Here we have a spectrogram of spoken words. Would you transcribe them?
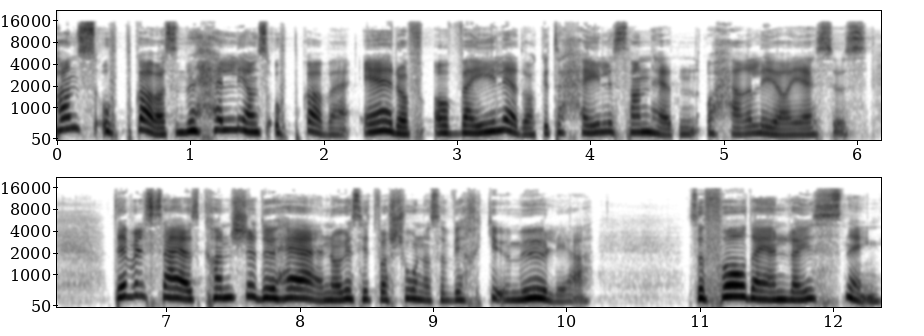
hans oppgave, altså Den hellige hans oppgave er å veilede dere til hele sannheten og herliggjøre Jesus. Det vil si at Kanskje du har noen situasjoner som virker umulige. Så får de en løsning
